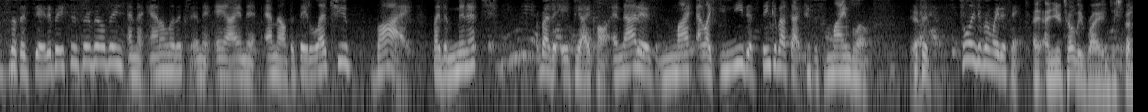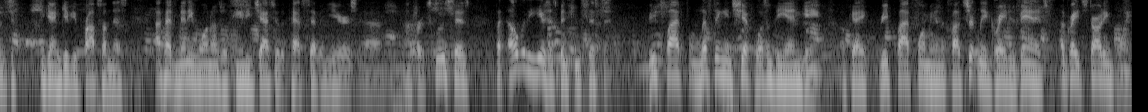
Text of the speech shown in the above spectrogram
It's about the databases they're building and the analytics and the AI and the ML that they let you buy by the minutes or by the API call. And that is my, like, you need to think about that because it's mind blowing. It's a totally different way to think. And, and you're totally right. And just going to just again give you props on this. I've had many one-ons with Andy Jassy over the past seven years uh, uh, for exclusives, but over the years it's been consistent. Replatform, lifting and shift wasn't the end game. Okay, replatforming in the cloud certainly a great advantage, a great starting point.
